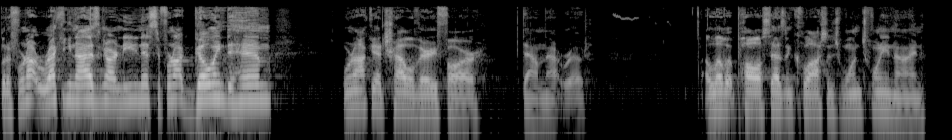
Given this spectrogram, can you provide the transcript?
but if we're not recognizing our neediness, if we're not going to Him, we're not going to travel very far down that road. I love what Paul says in Colossians 1:29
